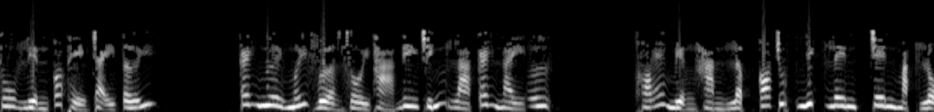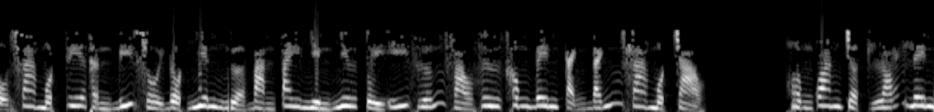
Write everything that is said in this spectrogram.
phu liền có thể chạy tới. Cái ngươi mới vừa rồi thả đi chính là cái này ư. Khóe miệng hàn lập có chút nhích lên trên mặt lộ ra một tia thần bí rồi đột nhiên ngửa bàn tay nhìn như tùy ý hướng vào hư không bên cạnh đánh ra một chảo. Hồng quang chợt lói lên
